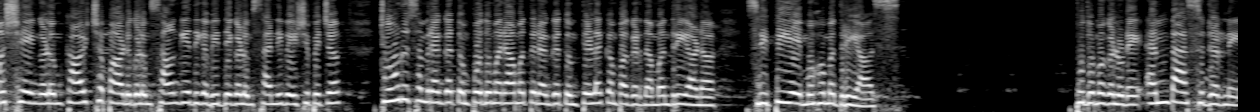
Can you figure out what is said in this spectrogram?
ആശയങ്ങളും കാഴ്ചപ്പാടുകളും സാങ്കേതിക വിദ്യകളും സന്നിവേശിപ്പിച്ച് ടൂറിസം രംഗത്തും പൊതുമരാമത്ത് രംഗത്തും തിളക്കം പകർന്ന മന്ത്രിയാണ് ശ്രീ പി എ മുഹമ്മദ് റിയാസ്. പുതുമകളുടെ അംബാസിഡറിനെ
